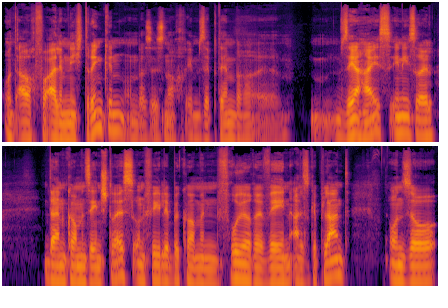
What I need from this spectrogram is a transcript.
und auch vor allem nicht trinken, und das ist noch im September äh, sehr heiß in Israel, dann kommen sie in Stress und viele bekommen frühere Wehen als geplant. Und so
